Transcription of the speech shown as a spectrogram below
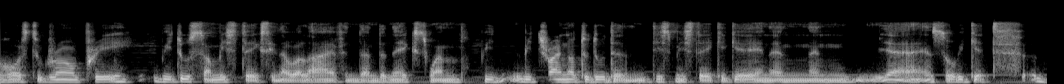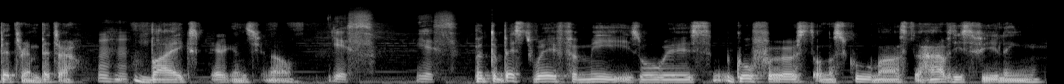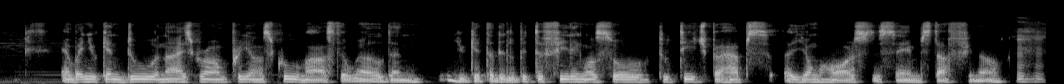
horse to Grand Prix, we do some mistakes in our life, and then the next one we we try not to do the, this mistake again, and and yeah, and so we get better and better mm-hmm. by experience, you know. Yes, yes. But the best way for me is always go first on a schoolmaster, have this feeling and when you can do a nice Grand Prix on Schoolmaster, well, then you get a little bit the feeling also to teach perhaps a young horse the same stuff, you know. Mm-hmm.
